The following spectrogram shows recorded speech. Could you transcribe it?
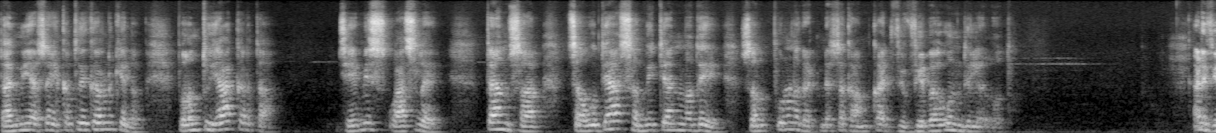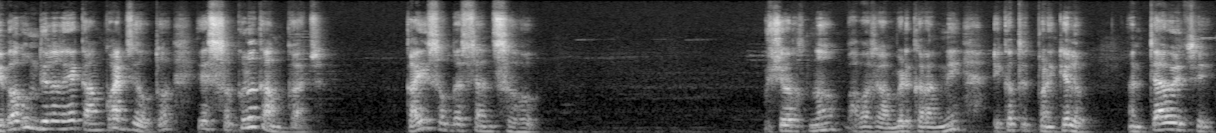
त्यांनी असं एकत्रीकरण केलं. परंतु याकरता जे मी वाचलंय त्यानुसार चौदा समित्यांमध्ये संपूर्ण घटनेचं कामकाज वि- विभागून दिलेलं होतं. आणि विभागून दिलेलं हे कामकाज जे होतं हे सगळं कामकाज काही सदस्यांसह विश्वरत्न बाबासाहेब आंबेडकरांनी एकत्रितपणे केलं. आणि त्यावेळेचे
